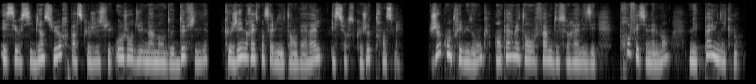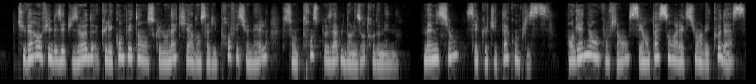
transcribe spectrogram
Et c'est aussi bien sûr parce que je suis aujourd'hui maman de deux filles que j'ai une responsabilité envers elles et sur ce que je transmets. Je contribue donc en permettant aux femmes de se réaliser professionnellement, mais pas uniquement. Tu verras au fil des épisodes que les compétences que l'on acquiert dans sa vie professionnelle sont transposables dans les autres domaines. Ma mission, c'est que tu t'accomplisses, en gagnant en confiance et en passant à l'action avec audace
